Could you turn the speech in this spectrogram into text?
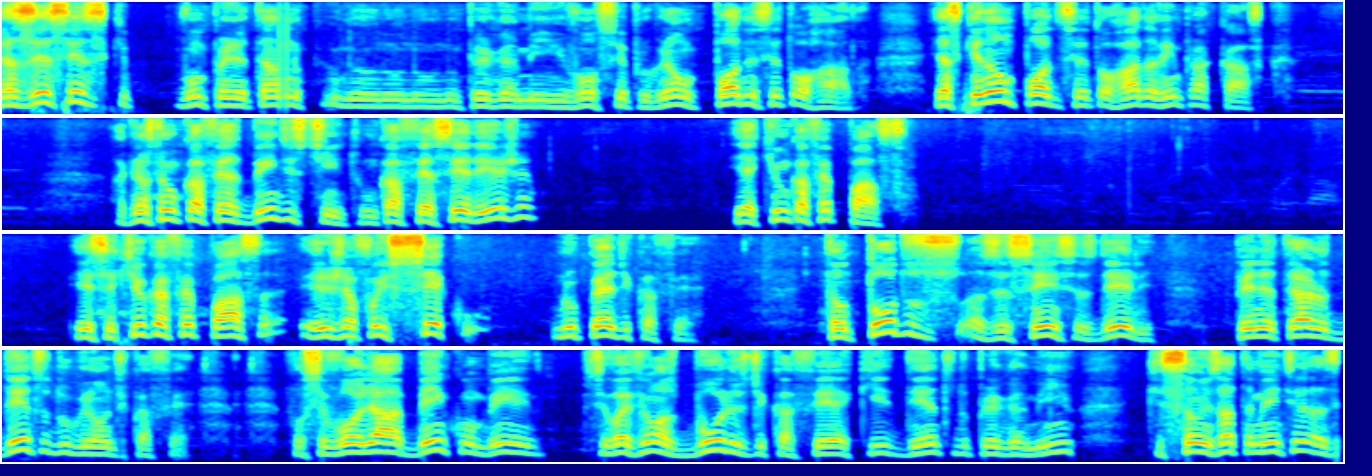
As essências que vão penetrar no, no, no, no pergaminho e vão ser para o grão podem ser torradas. E as que não podem ser torradas vêm para a casca. Aqui nós temos um café bem distinto, um café cereja e aqui um café passa. Esse aqui o café passa, ele já foi seco no pé de café. Então todas as essências dele penetraram dentro do grão de café. Você vai olhar bem com bem, você vai ver umas bolhas de café aqui dentro do pergaminho, que são exatamente as,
